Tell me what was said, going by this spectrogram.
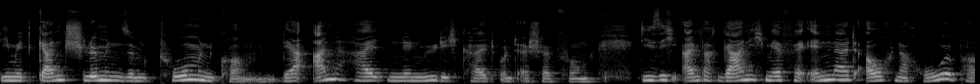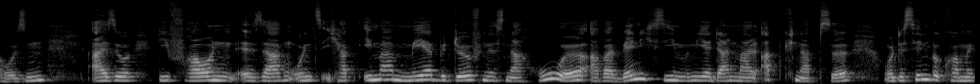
die mit ganz schlimmen Symptomen kommen, der anhaltenden Müdigkeit und Erschöpfung, die sich einfach gar nicht mehr verändert, auch nach Ruhepausen also die Frauen äh, sagen uns, ich habe immer mehr Bedürfnis nach Ruhe, aber wenn ich sie mir dann mal abknapse und es hinbekomme,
